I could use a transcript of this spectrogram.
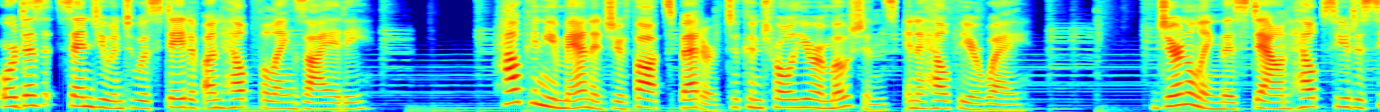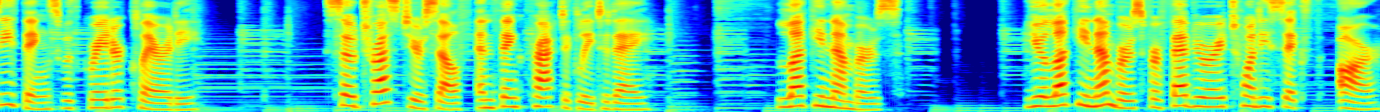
Or does it send you into a state of unhelpful anxiety? How can you manage your thoughts better to control your emotions in a healthier way? Journaling this down helps you to see things with greater clarity. So trust yourself and think practically today. Lucky numbers. Your lucky numbers for February 26th are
